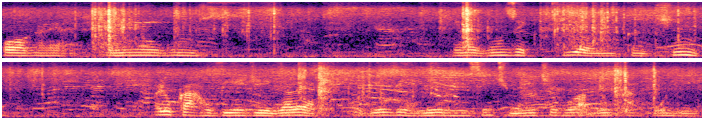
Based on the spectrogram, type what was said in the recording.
Ó, galera, tem alguns. Tem alguns aqui, ó, no cantinho. Olha o carro verde aí, galera. Peguei o vermelho recentemente, eu vou abrir o capô dele.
